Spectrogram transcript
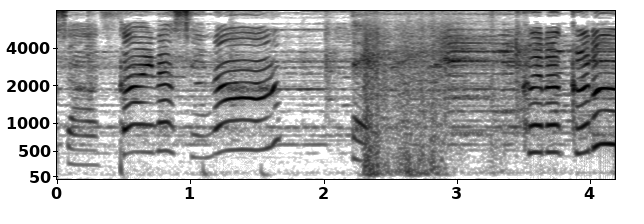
社会らしなって。くるくる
